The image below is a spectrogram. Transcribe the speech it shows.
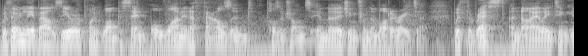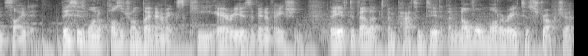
with only about 0.1% or 1 in a thousand positrons emerging from the moderator, with the rest annihilating inside it. This is one of Positron Dynamics' key areas of innovation. They have developed and patented a novel moderator structure,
